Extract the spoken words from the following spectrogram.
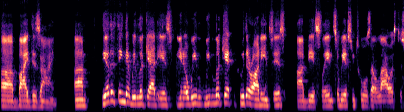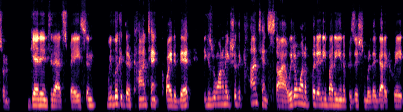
uh, by design. Um, the other thing that we look at is, you know, we we look at who their audience is, obviously, and so we have some tools that allow us to sort of get into that space, and we look at their content quite a bit because we want to make sure the content style, we don't want to put anybody in a position where they've got to create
